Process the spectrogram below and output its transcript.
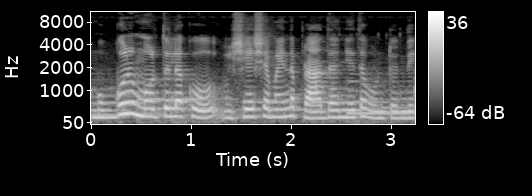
ముగ్గురు మూర్తులకు విశేషమైన ప్రాధాన్యత ఉంటుంది.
